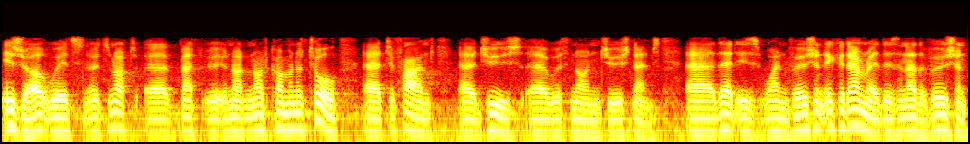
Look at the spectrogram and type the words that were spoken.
Israel, where it's, it's not, uh, not, not common at all uh, to find uh, Jews uh, with non Jewish names. Uh, that is one version. Ikadamre, there's another version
